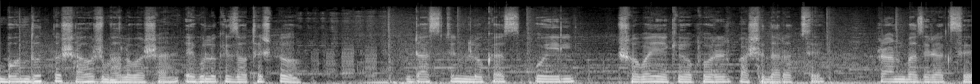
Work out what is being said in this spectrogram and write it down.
বন্ধুত্ব, সাহস, ভালোবাসা, এগুলো কি যথেষ্ট? ডাস্টিন, লুকাস, উইল সবাই একে অপরের পাশে দাঁড়াচ্ছে, প্রাণ বাজি রাখছে।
